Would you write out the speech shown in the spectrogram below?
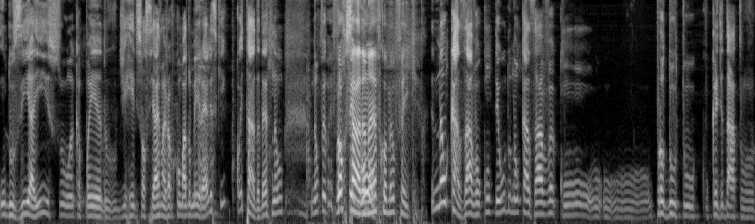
induzir a isso, uma campanha do- de redes sociais mais jovem como a do Meirelles, que, coitada, né? Não, não foi, Foi forçada, pegou, né? Ficou meio fake. Não casava, o conteúdo não casava com o, produto, o candidato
